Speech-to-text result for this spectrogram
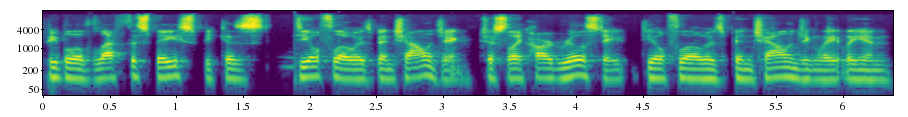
people have left the space because deal flow has been challenging, just like hard real estate. Deal flow has been challenging lately. And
